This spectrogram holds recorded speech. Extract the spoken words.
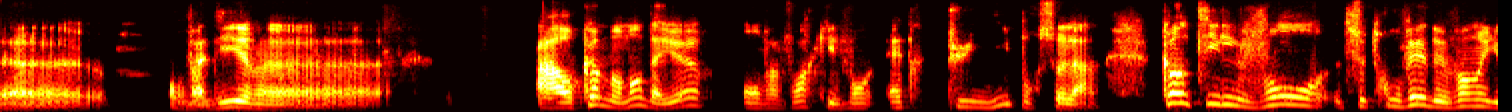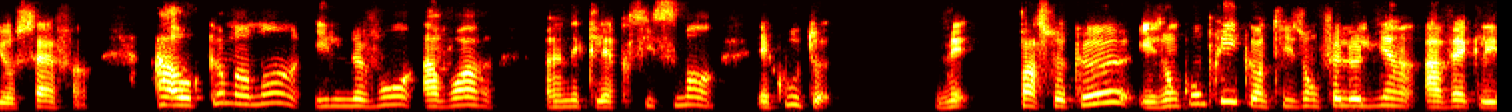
euh, on va dire, euh, à aucun moment d'ailleurs, on va voir qu'ils vont être punis pour cela. Quand ils vont se trouver devant Yosef, à aucun moment ils ne vont avoir un éclaircissement. Écoute, mais parce que ils ont compris quand ils ont fait le lien avec les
